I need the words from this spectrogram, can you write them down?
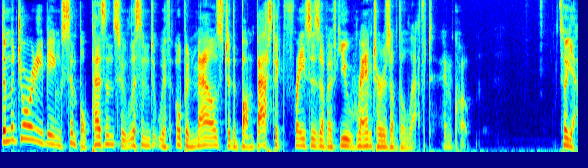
the majority being simple peasants who listened with open mouths to the bombastic phrases of a few ranters of the left. End quote. So yeah,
